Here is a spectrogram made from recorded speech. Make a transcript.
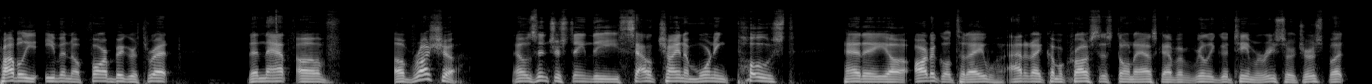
probably even a far bigger threat than that of, of Russia. That was interesting. The South China Morning Post had a uh, article today. How did I come across this? Don't ask. I have a really good team of researchers, but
